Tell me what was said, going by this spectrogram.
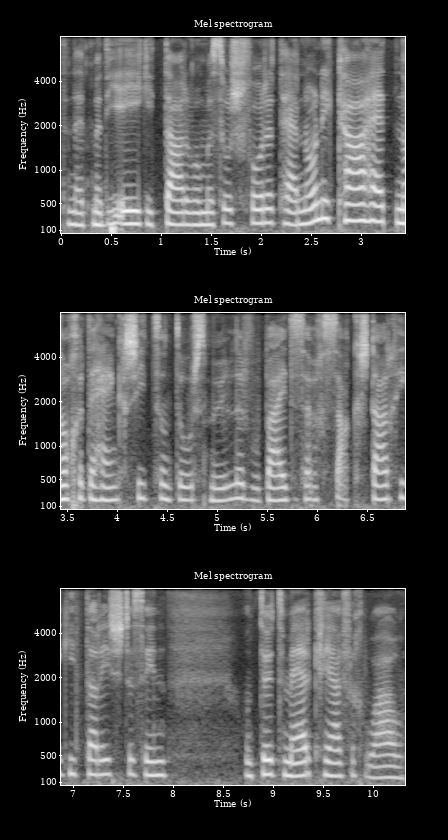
Dann hat man die E-Gitarre, die man sonst vorher noch nicht hatte. Nachher der Henk Schitz und Urs Müller, wo beides einfach sackstarke Gitarristen sind. Und dort merke ich einfach, wow,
